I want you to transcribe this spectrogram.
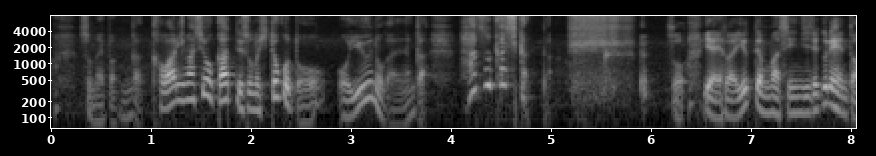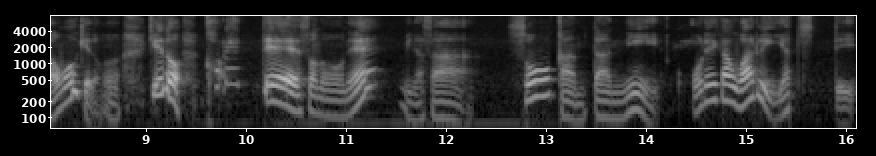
そのやっぱ変わりましょうかってその一言を言うのがなんか恥ずかしかった。そう。いやいや言ってもまあ信じてくれへんとは思うけど、うん、けどこれってそのね皆さんそう簡単に俺が悪いやつって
